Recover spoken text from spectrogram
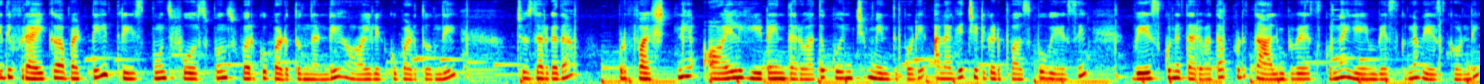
ఇది ఫ్రై కాబట్టి త్రీ స్పూన్స్ ఫోర్ స్పూన్స్ వరకు పడుతుందండి. ఆయిల్ ఎక్కువ పడుతుంది. చూసారు కదా? ఇప్పుడు ఫస్ట్ని ఆయిల్ హీట్ అయిన తర్వాత కొంచెం మెంతి పొడి అలాగే చిటికడి పసుపు వేసి వేసుకున్న తర్వాత అప్పుడు తాలింపు వేసుకున్న ఏం వేసుకున్నా వేసుకోండి.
